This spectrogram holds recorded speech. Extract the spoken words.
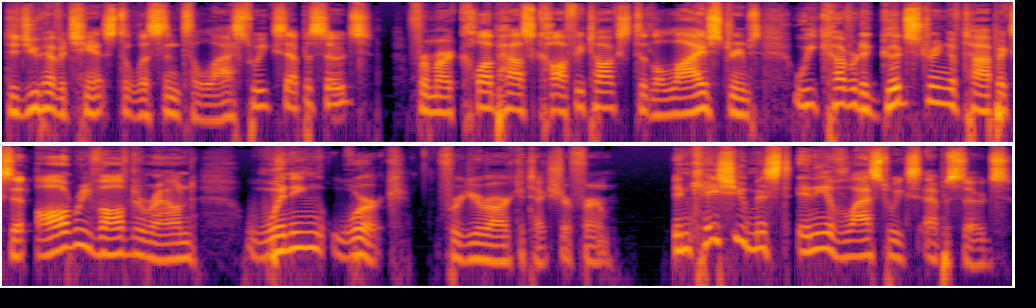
Did you have a chance to listen to last week's episodes? From our clubhouse coffee talks to the live streams, we covered a good string of topics that all revolved around winning work for your architecture firm. In case you missed any of last week's episodes,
